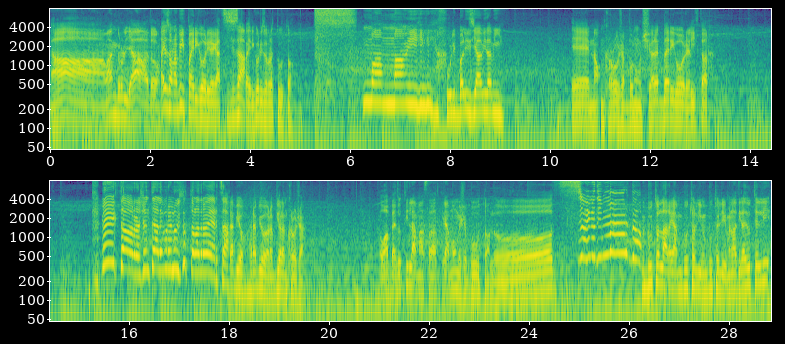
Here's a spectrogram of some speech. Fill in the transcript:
Ah, ma è imbrogliato. Ma io sono una pippa ai rigori, ragazzi, si sa. Ai rigori soprattutto. Mamma mia. Ulibalisi vita mia. Eh no, incrocia Bonucci. Avrebbe rigore, Victor. Victor! Centrale pure lui sotto la traversa. Rabiò, Rabiò, Rabiò la incrocia. Oh, vabbè, tutti là, ma sta a tirare. Mo' me ci butto. Lo zaino di merda! Mi butto là, raga, mi butto lì, mi butto lì. Me la tirate tutte lì.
